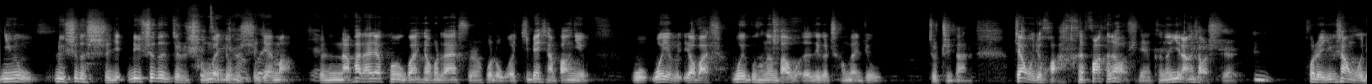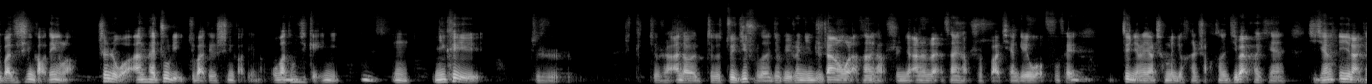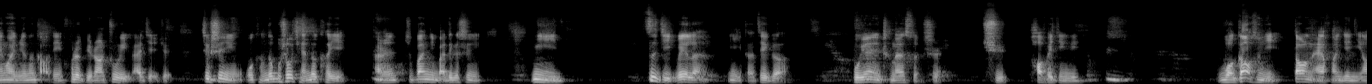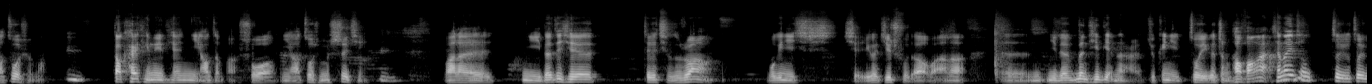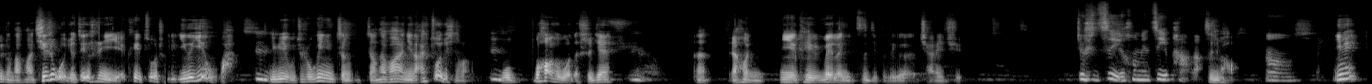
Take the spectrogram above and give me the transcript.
因为律师的时间，律师的就是成本就是时间嘛，就是哪怕大家朋友关系啊，或者大家熟人，或者我即便想帮你，我我也要把，我也不可能把我的这个成本就就直接拿，这样我就花很花很少时间，可能一两个小时，嗯，或者一个上午我就把这事情搞定了，甚至我安排助理就把这个事情搞定了，我把东西给你，嗯。嗯，你可以就是就是按照这个最基础的，就比如说你只占了我两三个小时，你就按照两三个小时把钱给我付费，嗯。对你来讲成本就很少，可能几百块钱、几千一两千块钱就能搞定，或者比如让助理来解决。这个事情，我可能都不收钱都可以，反正就帮你把这个事情，你自己为了你的这个不愿意承担损失去耗费精力。嗯。我告诉你到了哪个环节你要做什么，嗯，到开庭那天你要怎么说，你要做什么事情，嗯，完了你的这些这个起诉状，我给你写写一个基础的，完了，呃，你的问题点在哪儿，就给你做一个整套方案，相当于做做一个做一个整套方案。其实我觉得这个事情也可以做成一个业务吧，嗯。一个业务就是我给你整整套方案，你拿去做就行了，嗯。我不耗费我的时间，嗯。嗯，然后你你也可以为了你自己的这个权利去就是自己后面自己跑了。自己跑，嗯。因为，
